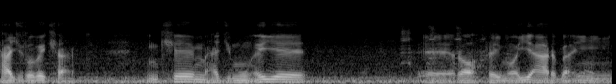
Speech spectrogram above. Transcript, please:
تجربه کرد. اینکه مجموعه راهپیمایی اربعین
